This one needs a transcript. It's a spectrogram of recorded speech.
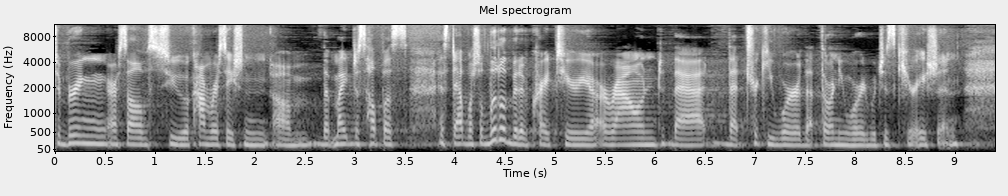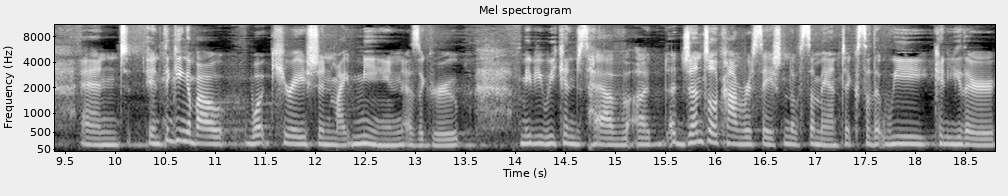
to bring ourselves to a conversation um, that might just help us establish a little bit of criteria around that, that tricky word, that thorny word, which is curation. And in thinking about what curation might mean as a group, maybe we can just have a, a gentle conversation of semantics so that we can either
